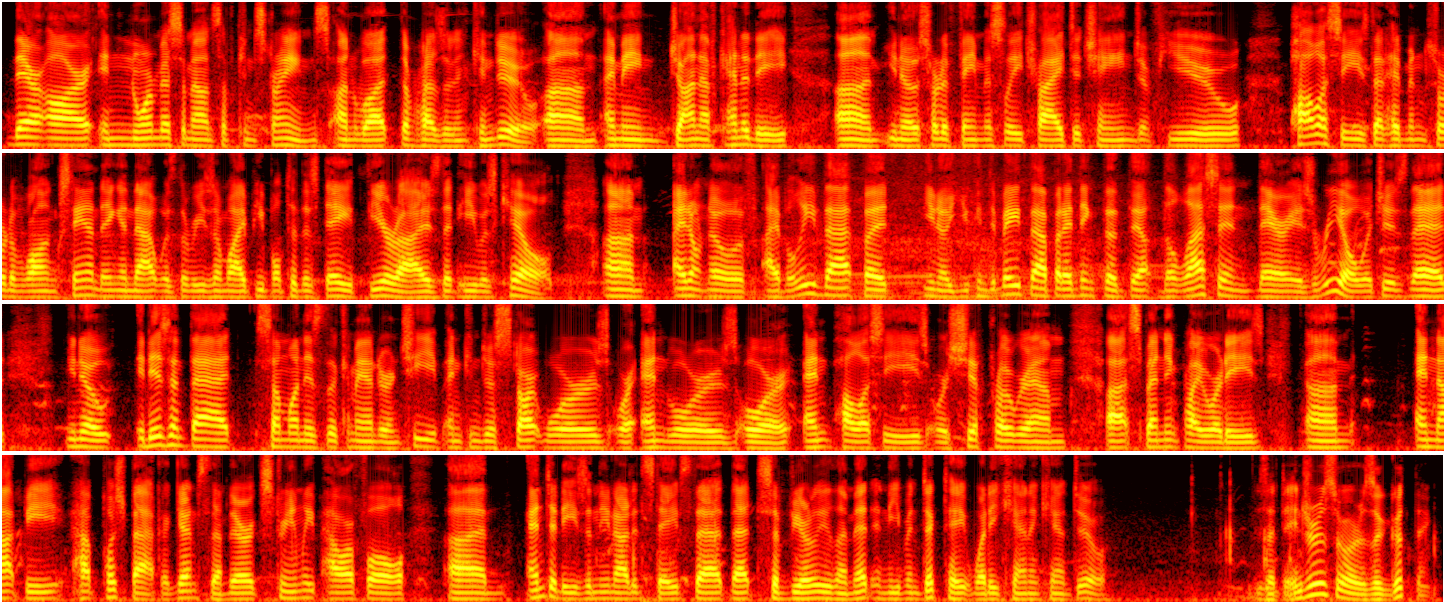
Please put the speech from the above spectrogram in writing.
there are enormous amounts of constraints on what the president can do. Um, I mean, John F. Kennedy um, you know, sort of famously tried to change a few policies that had been sort of long-standing, and that was the reason why people to this day theorize that he was killed. Um, I don't know if I believe that, but you know, you can debate that. But I think that the, the lesson there is real, which is that you know, it isn't that someone is the commander in chief and can just start wars or end wars or end policies or shift program uh, spending priorities. Um, and not be have pushback against them. They're extremely powerful um, entities in the United States that that severely limit and even dictate what he can and can't do. Is that dangerous or is it a good thing?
